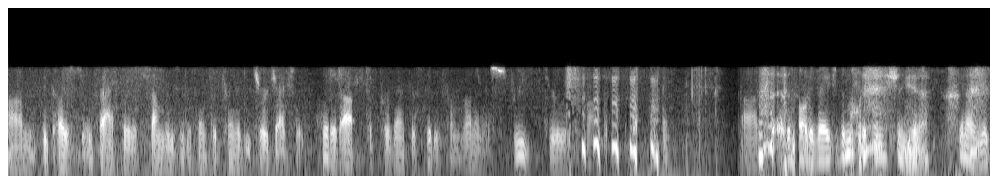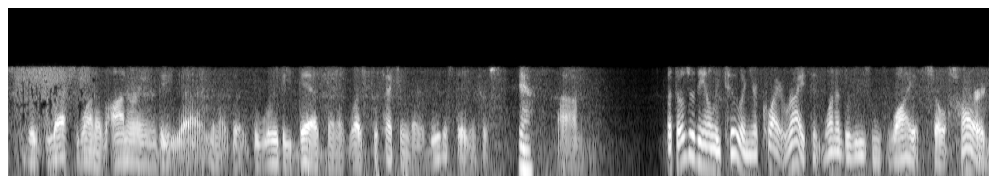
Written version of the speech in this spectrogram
um, because in fact there was some reason to think that Trinity Church actually put it up to prevent the city from running a street through its property. um, the motivation, the motivation, Yeah. you know, was, was less one of honoring the, uh, you know, the, the worthy dead than it was protecting their real estate interests. Yeah. Um, but those are the only two, and you're quite right that one of the reasons why it's so hard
